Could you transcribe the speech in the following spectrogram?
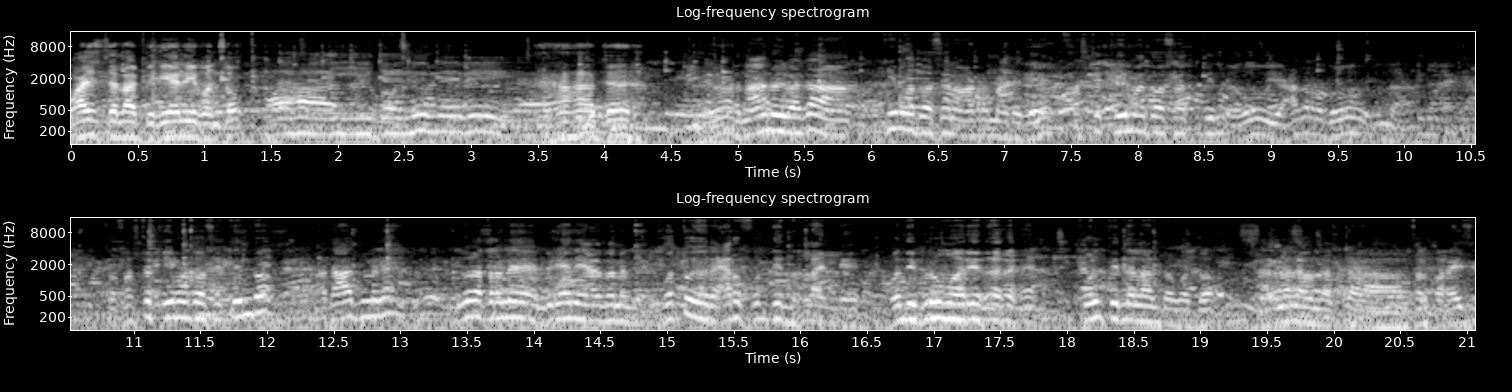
ವಾಯ್ಸ್ದೆಲ್ಲ ಬಿರಿಯಾನಿ ಬಂತು. ನಾನು ಇವಾಗ ಕೀಮಾ ದೋಸೆನ ಆರ್ಡರ್ ಮಾಡಿದ್ದೀನಿ. ಫಸ್ಟ್ ಕೀಮಾ ದೋಸೆ ತಿಂದು ಯಾವ್ದು ಇಲ್ಲ. ಫಸ್ಟ್ ಕೀಮಾ ದೋಸೆ ತಿಂದು, ಅದಾದಮೇಲೆ ಇವ್ರ ಹತ್ರನೇ ಬಿರಿಯಾನಿ ಯಾರ್ದಾನ ಗೊತ್ತು, ಇವ್ರು ಯಾರು ಫುಲ್ ತಿನ್ನಲ್ಲ ಇಲ್ಲಿ. ಒಂದು ಇಬ್ಬರು ಮಾರಿದ್ದಾರೆ ಫುಲ್ ತಿನ್ನಲ್ಲ ಅಂತ ಗೊತ್ತು. ಅದರಲ್ಲೇ ಒಂದಷ್ಟು ಸ್ವಲ್ಪ rice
